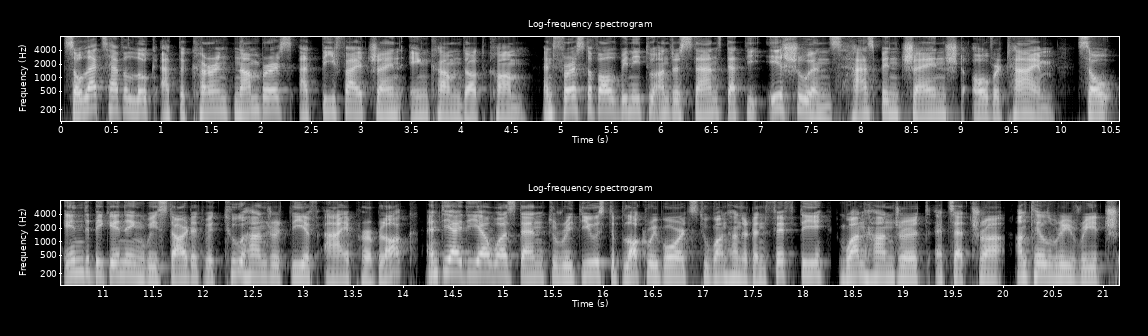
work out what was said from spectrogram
So let's have a look at the current numbers at DeFiChainIncome.com. And first of all, we need to understand that the issuance has been changed over time. So in the beginning, we started with 200 DFI per block. And the idea was then to reduce the block rewards to 150, 100, etc. until we reach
